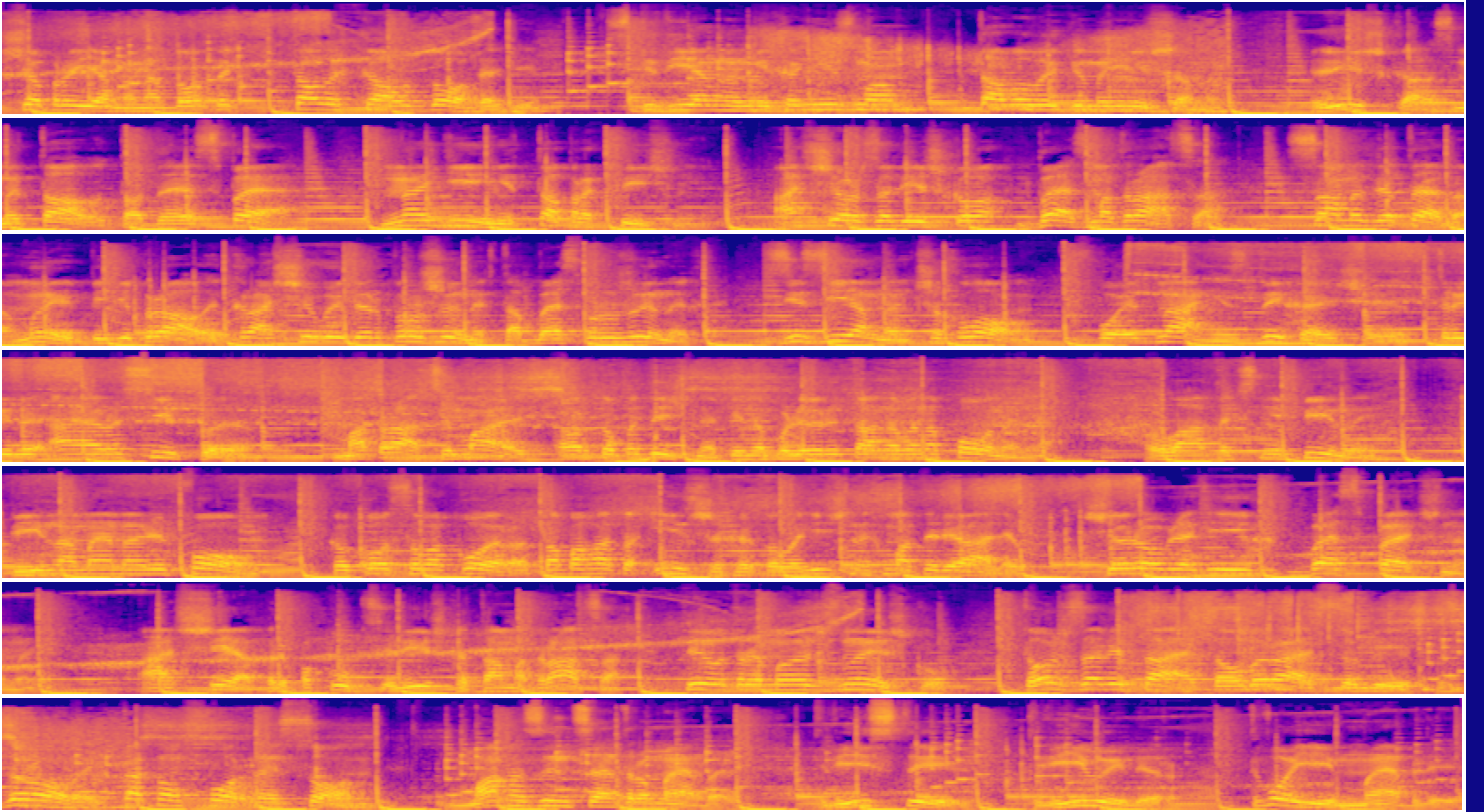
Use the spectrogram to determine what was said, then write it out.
що приємна на дотик та легка у догляді, з під'ємним механізмом та великими нішами. Ліжка з металу та ДСП надійні та практичні. А що ж за ліжко без матраца? Саме для тебе ми підібрали кращий вибір пружинних та безпружинних зі з'ємним чехлом в поєднанні з дихаючою 3D аеросіткою. Матраци мають ортопедичне пінополіуретанове наповнення, латексні піни, піна Memory Foam, кокосова койра та багато інших екологічних матеріалів, що роблять їх безпечними. А ще при покупці ліжка та матраца ти отримуєш знижку. Тож завітай та обирай собі здоровий та комфортний сон. Магазин Центромебель. Твій стиль, твій вибір, твої меблі.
